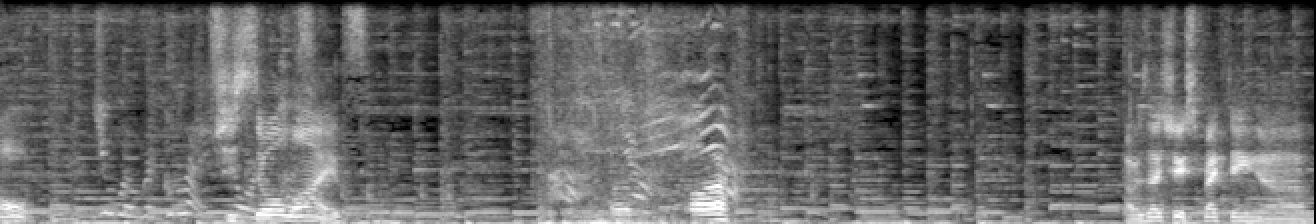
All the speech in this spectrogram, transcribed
Oh, You will regret she's still alive. impressions. Uh, I was actually expecting um,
